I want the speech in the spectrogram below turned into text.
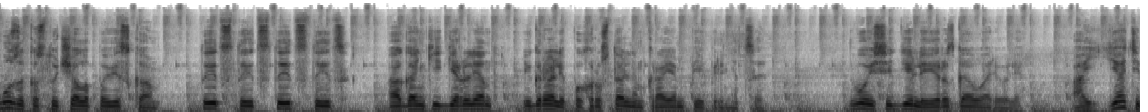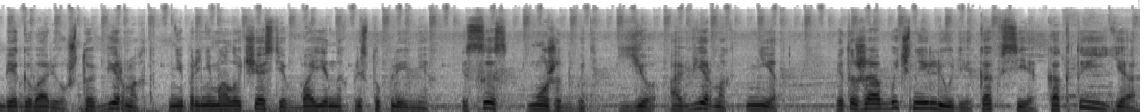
Музыка стучала по вискам. Тыц, тыц, тыц, тыц. А огоньки гирлянд играли по хрустальным краям пепельницы. Двое сидели и разговаривали. А я тебе говорю, что вермахт не принимал участия в военных преступлениях. СС может быть, ё, а вермахт нет. Это же обычные люди, как все, как ты и я.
